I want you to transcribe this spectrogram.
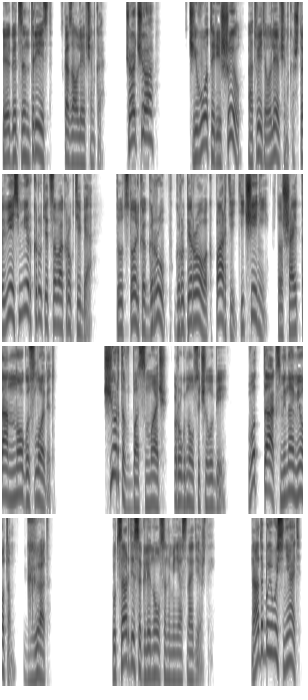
«Эгоцентрист», — сказал Левченко. «Чё-чё?» «Чего ты решил?» — ответил Левченко, «что весь мир крутится вокруг тебя. Тут столько групп, группировок, партий, течений, что шайтан ногу сломит». «Чёртов басмач!» — ругнулся Челубей. «Вот так, с минометом, гад!» Куцардис оглянулся на меня с надеждой. «Надо бы его снять».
